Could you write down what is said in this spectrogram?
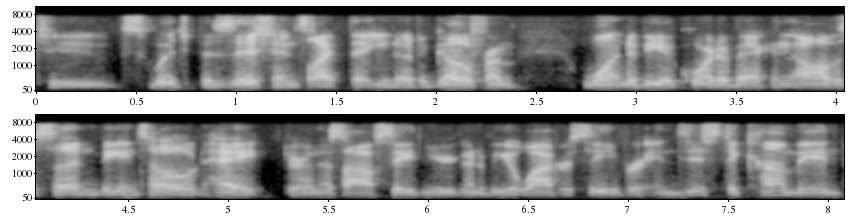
to switch positions like that. You know, to go from wanting to be a quarterback and all of a sudden being told, hey, during this offseason, you're going to be a wide receiver. And just to come in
